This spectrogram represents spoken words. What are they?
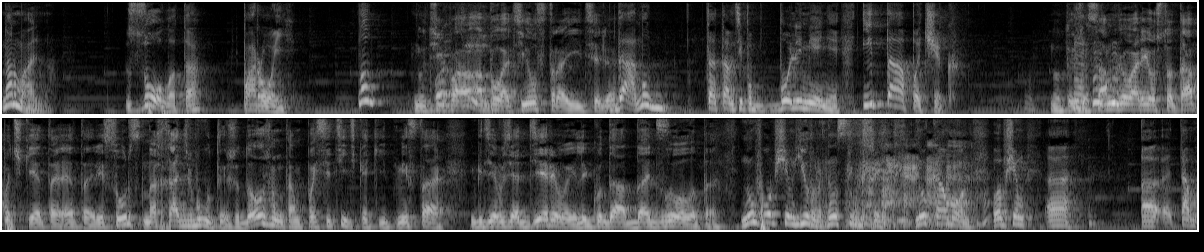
нормально, золота, порой, ну, ну типа окей. оплатил строителя. Да, ну, там типа более-менее. И тапочек – ну, ты же сам говорил, что тапочки это, это ресурс на ходьбу. Ты же должен там посетить какие-то места, где взять дерево или куда отдать золото. Ну, в общем, Юр, ну слушай, ну come on. В общем, э, там,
